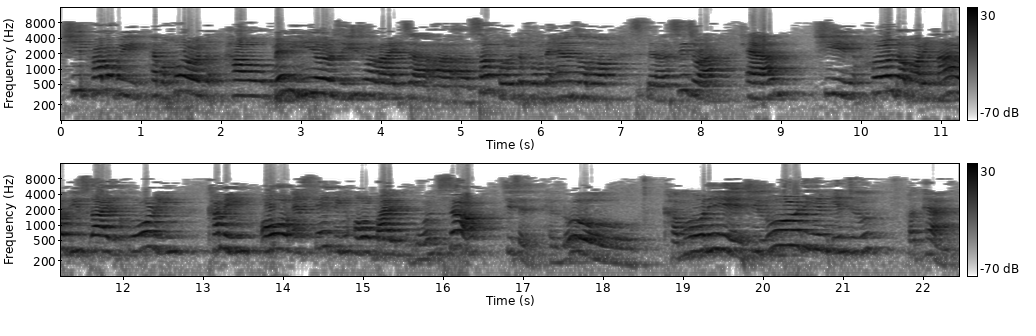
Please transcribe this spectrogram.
She probably have heard how many years the Israelites uh, uh, suffered from the hands of uh, Sisera, and she heard about it. Now these guys crawling, coming, all escaping all by oneself. She said, "Hello, come on in." She lured him into her tent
